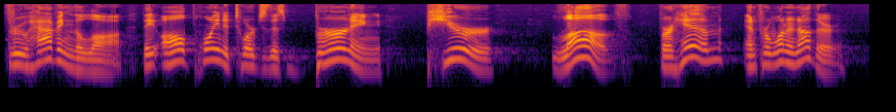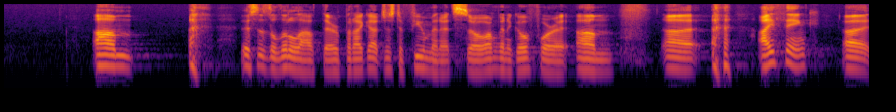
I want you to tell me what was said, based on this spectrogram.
through having the law. They all pointed towards this burning, pure love for him and for one another. Um, this is a little out there, but I got just a few minutes, so I'm going to go for it. Um, uh, I think. Uh,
